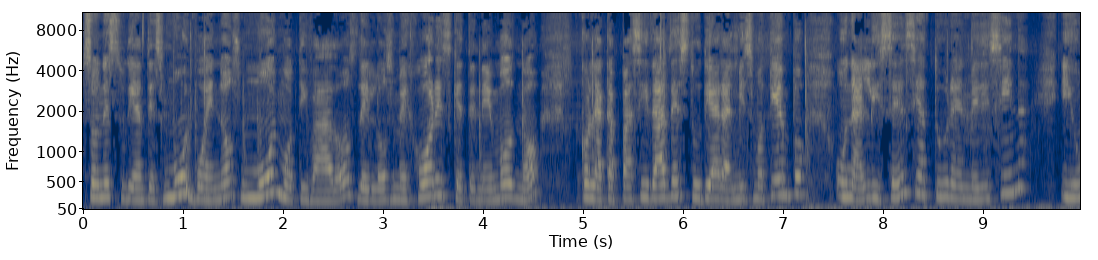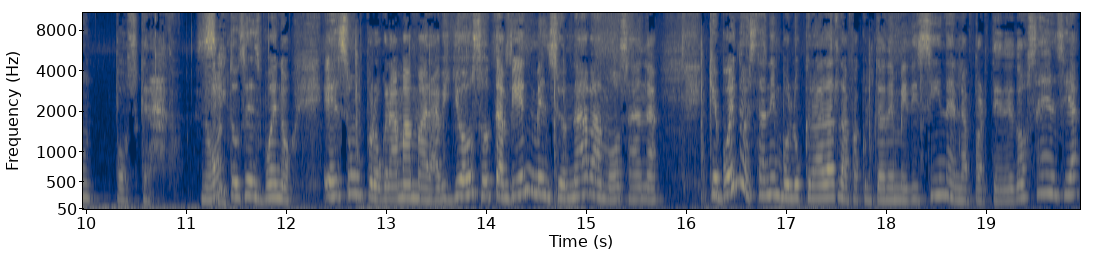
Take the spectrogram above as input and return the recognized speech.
son estudiantes muy buenos, muy motivados, de los mejores que tenemos, ¿no? Con la capacidad de estudiar al mismo tiempo una licencia en medicina y un posgrado. ¿No? Entonces, bueno, es un programa maravilloso. También mencionábamos, Ana, que bueno, están involucradas la Facultad de Medicina en la parte de docencia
